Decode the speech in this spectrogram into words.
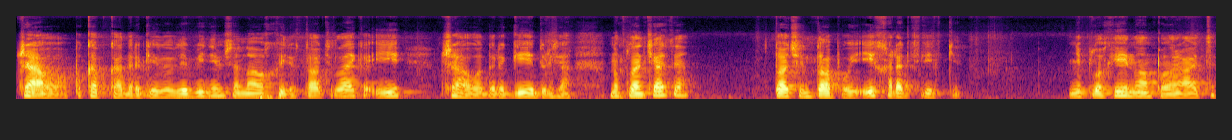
чао. Пока-пока, дорогие друзья. Увидимся в новых видео. Ставьте лайки и чао, дорогие друзья. Но планшеты очень топовые и характеристики. Неплохие, но вам понравятся.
